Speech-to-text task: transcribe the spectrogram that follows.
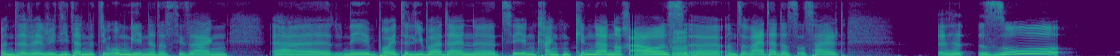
Und äh, wie die dann mit dem umgehen, ne, dass die sagen, äh, nee, beute lieber deine zehn kranken Kinder noch aus Mhm. äh, und so weiter. Das ist halt äh, so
